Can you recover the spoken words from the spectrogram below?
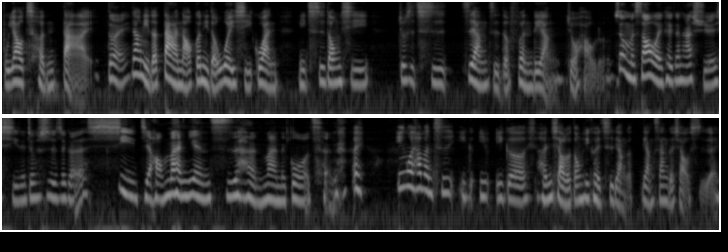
不要撑大、欸，对，让你的大脑跟你的胃习惯，你吃东西就是吃这样子的分量就好了。所以，我们稍微可以跟他学习的就是这个细嚼慢咽、吃很慢的过程。哎、欸，因为他们吃一个一一个很小的东西，可以吃两个两三个小时、欸，哎，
